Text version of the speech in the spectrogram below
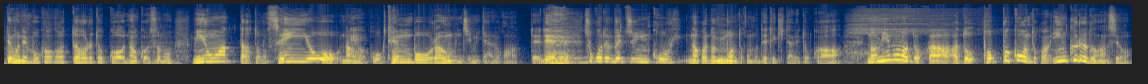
でもね僕が買ったあれとかなんかその見終わった後の専用なんかこう展望ラウンジみたいなのがあってで、えそこで別にコーヒーなんか飲み物とかも出てきたりとか飲み物とかあとポップコーンとかインクルードなんですよ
